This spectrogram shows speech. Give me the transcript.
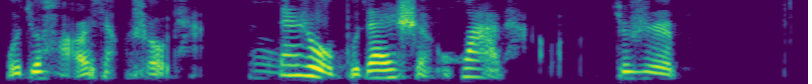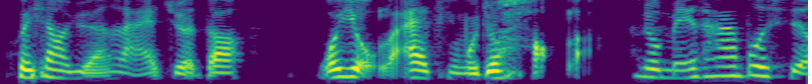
我就好好享受它。但是我不再神化它了，就是会像原来觉得。我有了爱情，我就好了，就没他不行。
